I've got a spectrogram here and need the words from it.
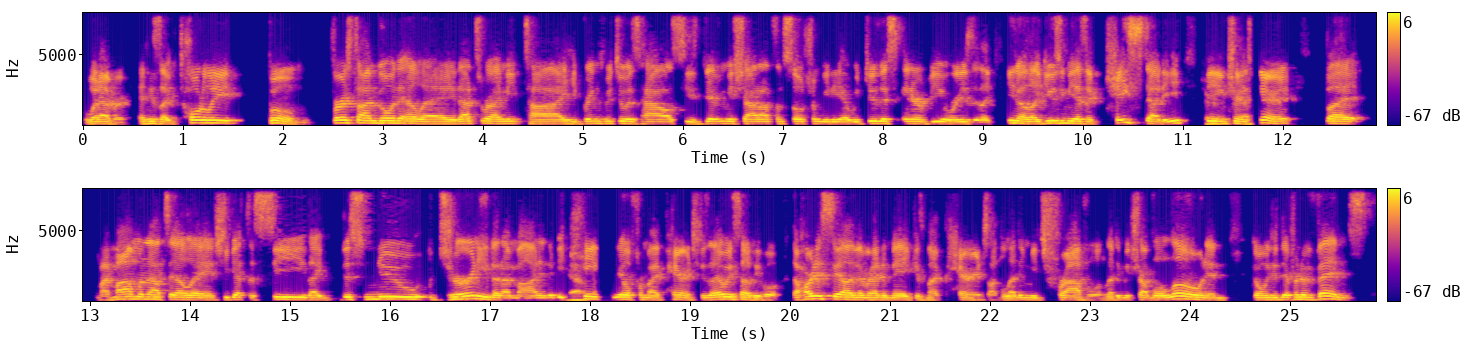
whatever. And he's like, totally, boom, First time going to LA. That's where I meet Tai. He brings me to his house. He's giving me shout outs on social media. We do this interview where he's like, you know, like using me as a case study, being transparent. But my mom went out to LA and she got to see like this new journey that I'm on and it became yeah. real for my parents because I always tell people the hardest sale I've ever had to make is my parents on letting me travel and letting me travel alone and going to different events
